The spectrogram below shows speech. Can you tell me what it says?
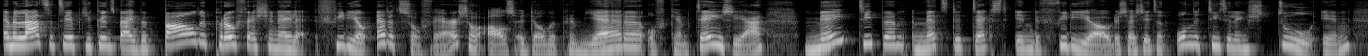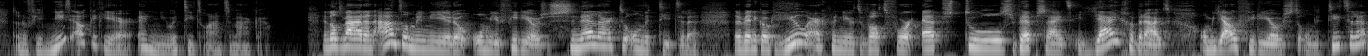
En mijn laatste tip, je kunt bij bepaalde professionele video-edit software, zoals Adobe Premiere of Camtasia, meetypen met de tekst in de video. Dus er zit een ondertitelingstool in. Dan hoef je niet elke keer een nieuwe titel aan te maken. En dat waren een aantal manieren om je video's sneller te ondertitelen. Dan ben ik ook heel erg benieuwd wat voor apps, tools, websites jij gebruikt om jouw video's te ondertitelen.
